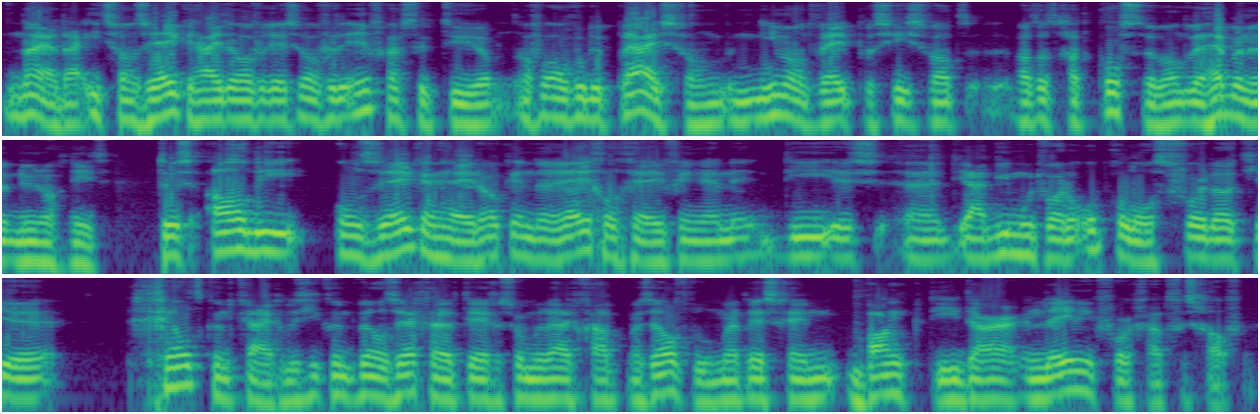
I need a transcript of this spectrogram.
nou ja, daar iets van zekerheid over is over de infrastructuur of over de prijs. Want niemand weet precies wat, wat het gaat kosten, want we hebben het nu nog niet. Dus al die onzekerheden, ook in de regelgeving, en die, is, uh, ja, die moet worden opgelost voordat je geld kunt krijgen. Dus je kunt wel zeggen tegen zo'n bedrijf, ga het maar zelf doen. Maar er is geen bank die daar een lening voor gaat verschaffen.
